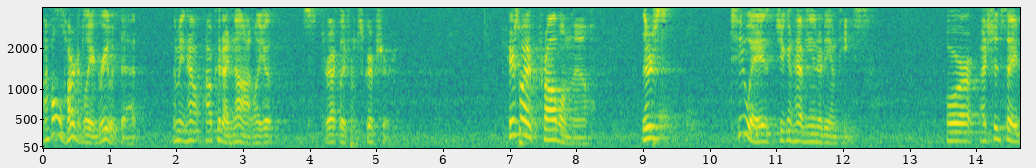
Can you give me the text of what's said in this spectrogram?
I wholeheartedly agree with that. I mean, how, how could I not? Well, it's directly from Scripture. Here's my problem, though. There's two ways that you can have unity and peace or I should say,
